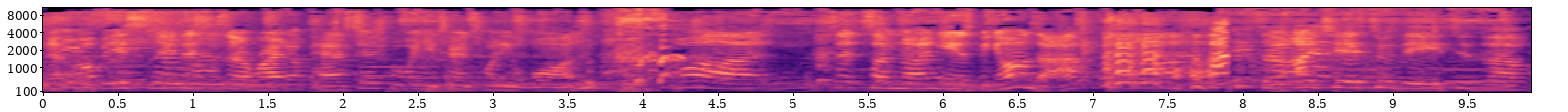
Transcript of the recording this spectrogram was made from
Now, obviously, this is a rite of passage for when you turn 21. But since I'm nine years beyond that, uh, so I cheers to thee, to thou.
